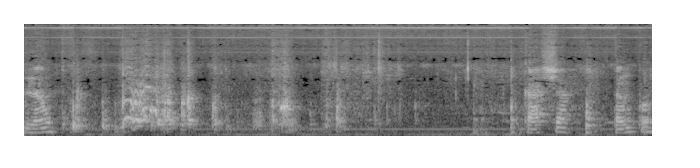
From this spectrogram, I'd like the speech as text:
Não. Caixa, tampa.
